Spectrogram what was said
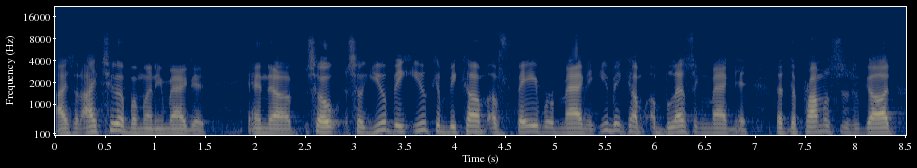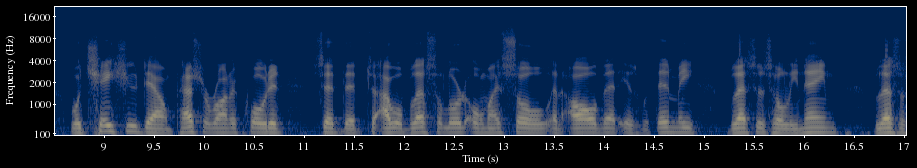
I said, I too am a money magnet. And uh, so, so you, be, you can become a favor magnet. You become a blessing magnet that the promises of God will chase you down. Pastor Rhonda quoted, said that I will bless the Lord, O my soul, and all that is within me. Bless his holy name. Bless the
